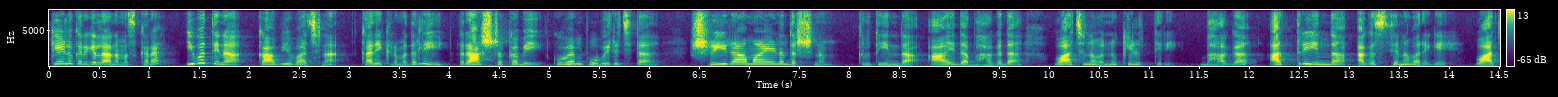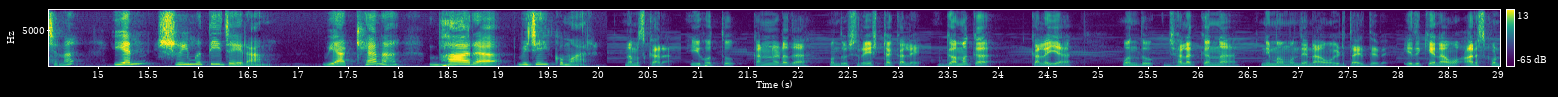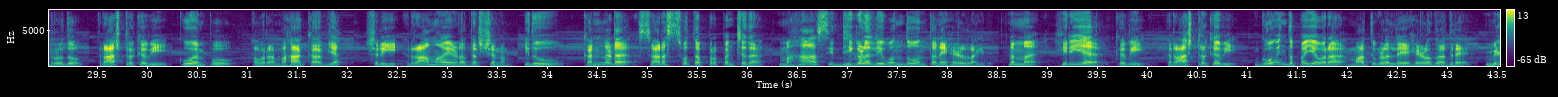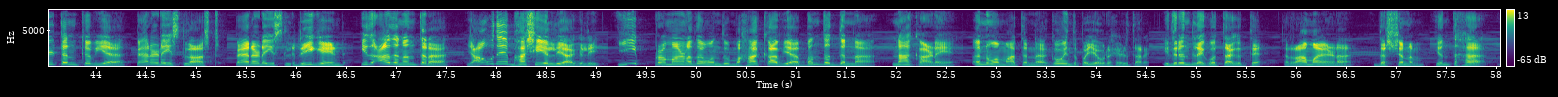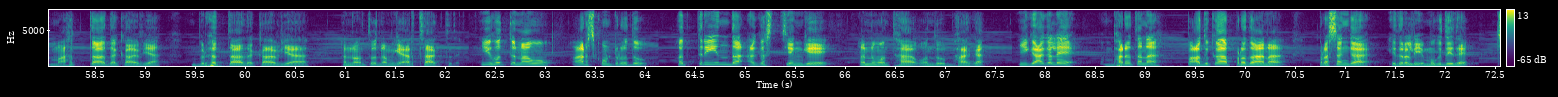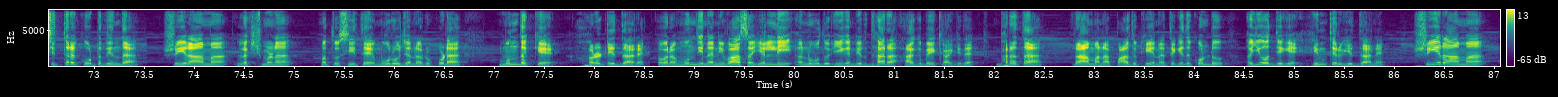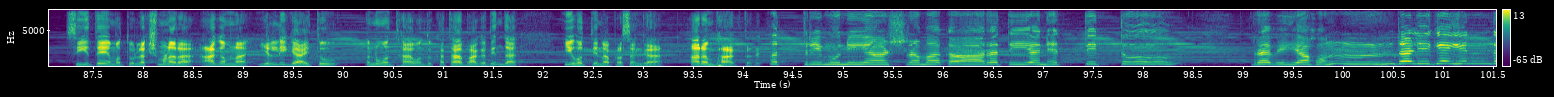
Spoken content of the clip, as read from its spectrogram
ಕೇಳುಗರಿಗೆಲ್ಲ ನಮಸ್ಕಾರ. ಇವತ್ತಿನ ಕಾವ್ಯವಾಚನ ಕಾರ್ಯಕ್ರಮದಲ್ಲಿ ರಾಷ್ಟ್ರಕವಿ ಕುವೆಂಪು ವಿರಚಿತ ಶ್ರೀರಾಮಾಯಣ ದರ್ಶನಂ ಕೃತಿಯಿಂದ ಆಯ್ದ ಭಾಗದ ವಾಚನವನ್ನು ಕೇಳುತ್ತೀರಿ. ಭಾಗ ಅತ್ರಿಯಿಂದ ಅಗಸ್ತ್ಯನವರೆಗೆ. ವಾಚನ ಎನ್. ಶ್ರೀಮತಿ ಜಯರಾಮ್ ವ್ಯಾಖ್ಯಾನ ಭಾರ ವಿಜಯ್ ಕುಮಾರ್ ನಮಸ್ಕಾರ. ಈ ಹೊತ್ತು ಕನ್ನಡದ ಒಂದು ಶ್ರೇಷ್ಠ ಕಲೆ, ಗಮಕ ಕಲೆಯ ಒಂದು ಝಲಕ್ಕನ್ನ ನಿಮ್ಮ ಮುಂದೆ ನಾವು ಇಡ್ತಾ ಇದ್ದೇವೆ. ಇದಕ್ಕೆ ನಾವು ಆರಿಸ್ಕೊಂಡಿರೋದು ರಾಷ್ಟ್ರಕವಿ ಕುವೆಂಪು ಅವರ ಮಹಾಕಾವ್ಯ ಶ್ರೀ ರಾಮಾಯಣ ದರ್ಶನಂ. ಇದು ಕನ್ನಡ ಸಾರಸ್ವತ ಪ್ರಪಂಚದ ಮಹಾ ಸಿದ್ಧಿಗಳಲ್ಲಿ ಒಂದು ಅಂತಾನೆ ಹೇಳಲಾಗಿದೆ. ನಮ್ಮ ಹಿರಿಯ ಕವಿ, ರಾಷ್ಟ್ರಕವಿ ಗೋವಿಂದ ಪೈ ಅವರ ಮಾತುಗಳಲ್ಲೇ ಹೇಳೋದಾದ್ರೆ, ಮಿಲ್ಟನ್ ಕವಿಯ ಪ್ಯಾರಡೈಸ್ ಲಾಸ್ಟ್, ಪ್ಯಾರಡೈಸ್ ರೀಗೇಂಡ್ ಇದಾದ ನಂತರ ಯಾವುದೇ ಭಾಷೆಯಲ್ಲಿ ಆಗಲಿ ಈ ಪ್ರಮಾಣದ ಒಂದು ಮಹಾಕಾವ್ಯ ಬಂದದ್ದನ್ನ ನಾ ಕಾಣೆ ಅನ್ನುವ ಮಾತನ್ನ ಗೋವಿಂದ ಪೈ ಅವರು ಹೇಳ್ತಾರೆ. ಇದರಿಂದಲೇ ಗೊತ್ತಾಗುತ್ತೆ, ರಾಮಾಯಣ ದರ್ಶನಂ ಎಂತಹ ಮಹತ್ತಾದ ಕಾವ್ಯ, ಬೃಹತ್ತಾದ ಕಾವ್ಯ ಅನ್ನುವಂಥದ್ದು ನಮಗೆ ಅರ್ಥ ಆಗ್ತದೆ. ಈ ಹೊತ್ತು ನಾವು ಆರಿಸ್ಕೊಂಡಿರೋದು ಅತ್ರಿಯಿಂದ ಅಗಸ್ತ್ಯಂಗೆ ಅನ್ನುವಂತಹ ಒಂದು ಭಾಗ. ಈಗಾಗಲೇ ಭರತನ ಪಾದುಕಾ ಪ್ರದಾನ ಪ್ರಸಂಗ ಇದರಲ್ಲಿ ಮುಗಿದಿದೆ. ಚಿತ್ರಕೂಟದಿಂದ ಶ್ರೀರಾಮ, ಲಕ್ಷ್ಮಣ ಮತ್ತು ಸೀತೆ ಮೂರು ಜನರು ಕೂಡ ಮುಂದಕ್ಕೆ ಹೊರಟಿದ್ದಾರೆ. ಅವರ ಮುಂದಿನ ನಿವಾಸ ಎಲ್ಲಿ ಅನ್ನುವುದು ಈಗ ನಿರ್ಧಾರ ಆಗಬೇಕಾಗಿದೆ. ಭರತ ರಾಮನ ಪಾದುಕೆಯನ್ನು ತೆಗೆದುಕೊಂಡು ಅಯೋಧ್ಯೆಗೆ ಹಿಂತಿರುಗಿದ್ದಾನೆ. ಶ್ರೀರಾಮ, ಸೀತೆ ಮತ್ತು ಲಕ್ಷ್ಮಣರ ಆಗಮನ ಎಲ್ಲಿಗೆ ಆಯಿತು ಅನ್ನುವಂತಹ ಒಂದು ಕಥಾಭಾಗದಿಂದ ಈ ಹೊತ್ತಿನ ಪ್ರಸಂಗ ಆರಂಭ ಆಗ್ತದೆ. ಅತ್ರಿ ಮುನಿಯಾಶ್ರಮ ಕಾರತಿಯ ನೆತ್ತಿತ್ತು. ರವಿಯ ಹೊಂದಳಿಗೆಯಿಂದ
